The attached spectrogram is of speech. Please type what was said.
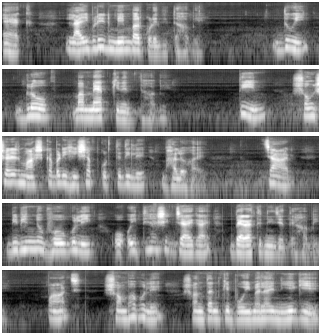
এক, লাইব্রেরির মেম্বার করে দিতে হবে। দুই, গ্লোব বা ম্যাপ কিনে দিতে হবে। তিন সংসারের মাসকাবারি হিসাব করতে দিলে ভালো হয়। চার, বিভিন্ন ভৌগোলিক ও ঐতিহাসিক জায়গায় বেড়াতে নিয়ে যেতে হবে। পাঁচ, সম্ভব হলে সন্তানকে বইমেলায় নিয়ে গিয়ে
